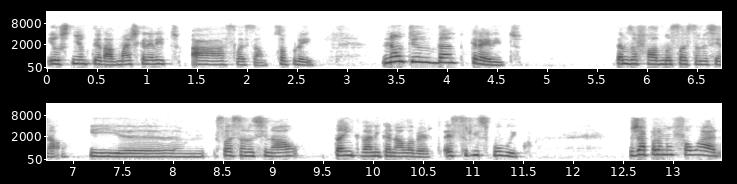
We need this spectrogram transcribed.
eles tinham que ter dado mais crédito à seleção, só por aí. Não tendo dado crédito, estamos a falar de uma seleção nacional e uh, seleção nacional tem que dar em canal aberto, é serviço público. Já para não falar,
